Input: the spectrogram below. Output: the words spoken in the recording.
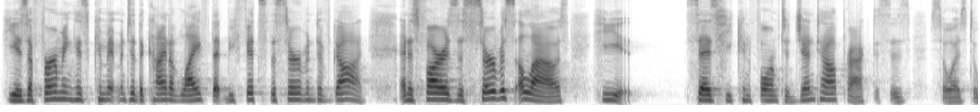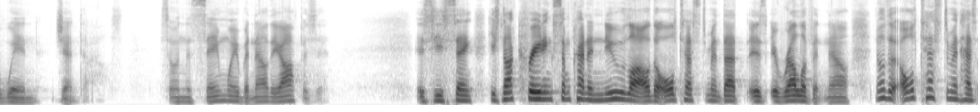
He is affirming his commitment to the kind of life that befits the servant of God. And as far as the service allows, he says he conformed to Gentile practices so as to win Gentiles. So, in the same way, but now the opposite. Is he saying he's not creating some kind of new law, the Old Testament that is irrelevant now. No, the Old Testament has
